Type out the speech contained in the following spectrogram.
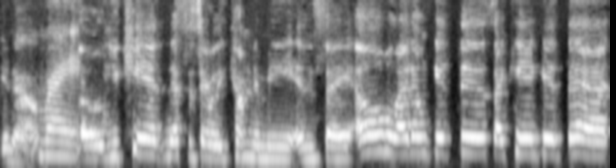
you know? Right. So you can't necessarily come to me and say, oh, well, I don't get this, I can't get that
